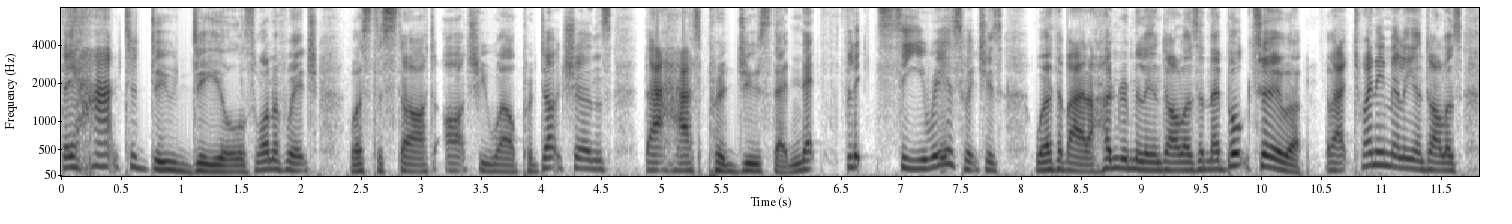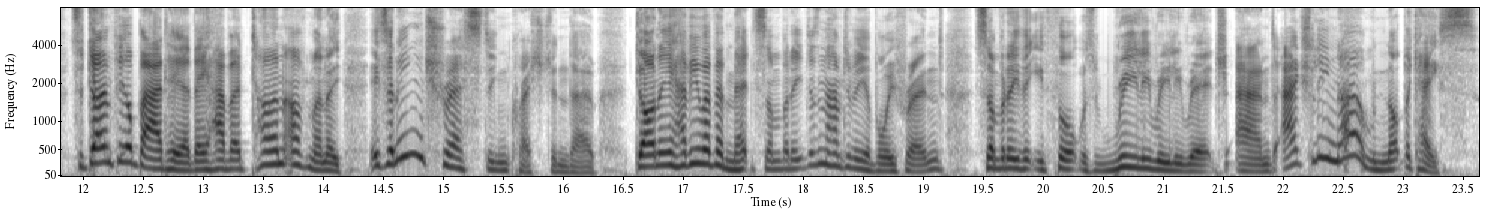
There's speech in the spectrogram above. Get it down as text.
they had to do deals, one of which was to start Archewell Productions that has produced their Netflix series, which is worth about $100 million, and their book too, uh, about $20 million. So don't feel bad here. They have a ton of money. It's an interesting question, though. Donny, have you ever met somebody, it doesn't have to be a boyfriend, somebody that you thought was really, really rich, and actually, no, not the case?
